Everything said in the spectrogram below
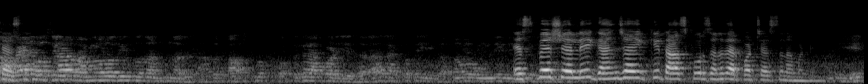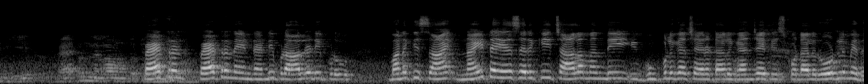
చేస్తాం. ఎస్పెషల్లీ గంజాయికి టాస్క్ ఫోర్స్ అనేది ఏర్పాటు చేస్తున్నామండి. ప్యాటర్న్ ప్యాటర్న్ ఏంటంటే ఇప్పుడు ఆల్రెడీ ఇప్పుడు మనకి సాయ నైట్ అయ్యేసరికి చాలామంది ఈ గుంపులుగా చేరటాలు గంజాయి తీసుకోవడాలు రోడ్ల మీద.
